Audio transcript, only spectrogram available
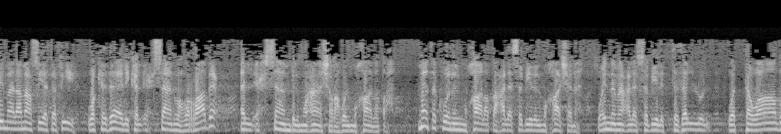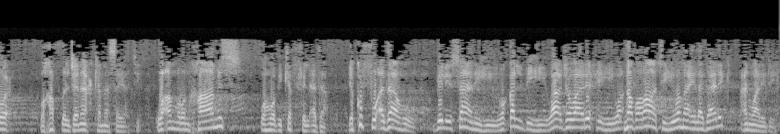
فيما لا معصية فيه وكذلك الإحسان وهو الرابع الإحسان بالمعاشرة والمخالطة. ما تكون المخالطة على سبيل المخاشنة وإنما على سبيل التذلل والتواضع وخفض الجناح كما سيأتي. وأمر خامس وهو بكف الأذى. يكف أذاه بلسانه وقلبه وجوارحه ونظراته وما إلى ذلك عن والديه.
